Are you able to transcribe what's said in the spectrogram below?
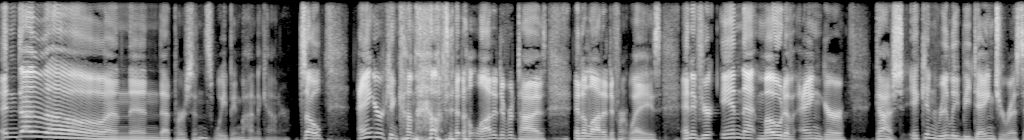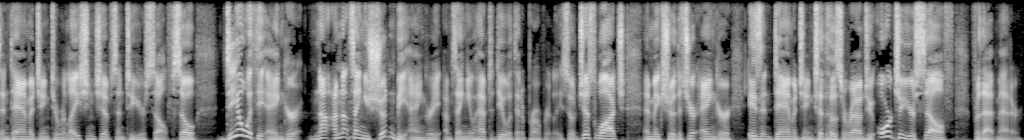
And, uh, oh, and then that person's weeping behind the counter. So anger can come out at a lot of different times in a lot of different ways. And if you're in that mode of anger, gosh, it can really be dangerous and damaging to relationships and to yourself. So deal with the anger. Not, I'm not saying you shouldn't be angry. I'm saying you have to deal with it appropriately. So just watch and make sure that your anger isn't damaging to those around you or to yourself for that matter.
